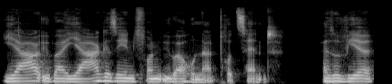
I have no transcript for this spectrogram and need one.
Jahr über Jahr gesehen von über 100 Prozent. Also wir,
